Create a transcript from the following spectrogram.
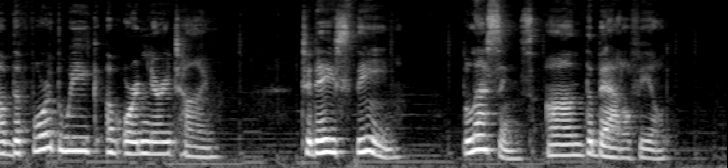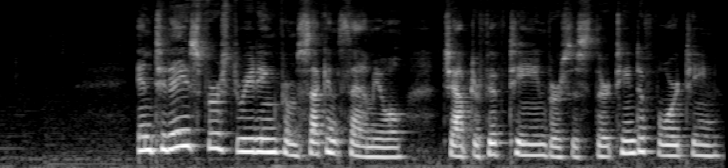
of the fourth week of Ordinary Time. Today's theme Blessings on the Battlefield. In today's first reading from 2 Samuel, chapter 15, verses 13 to 14,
